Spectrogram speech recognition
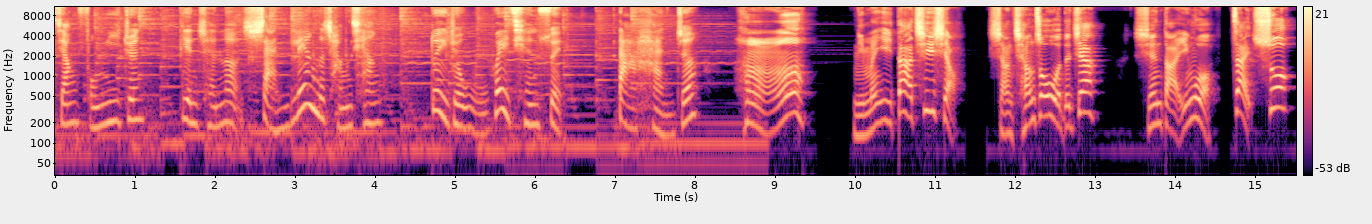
将冯一珍。变成了闪亮的长枪，对着五位千岁大喊着：“哼！你们以大欺小，想抢走我的家，先打赢我再说。”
